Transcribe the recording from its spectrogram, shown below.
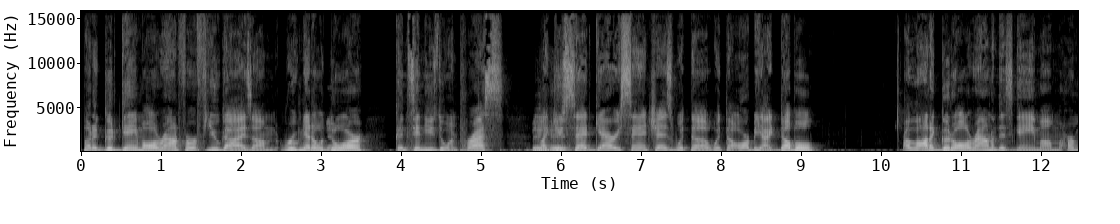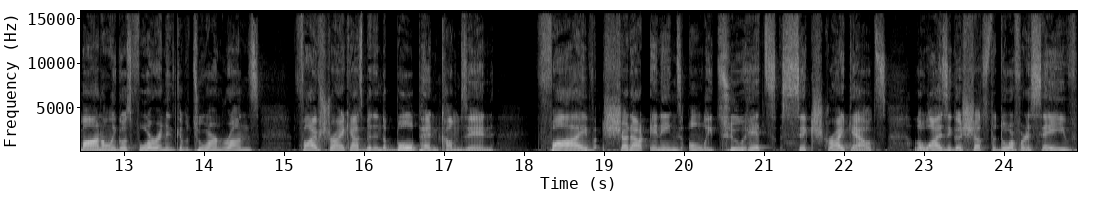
but a good game all around for a few guys. Um, Rougned Odor continues to impress. Big like you said, Gary Sanchez with the with the RBI double. A lot of good all around in this game. Um, Germán only goes four innings, gives two earned runs, five strikeouts, but then the bullpen comes in, five shutout innings, only two hits, six strikeouts. Loaisiga shuts the door for the save.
